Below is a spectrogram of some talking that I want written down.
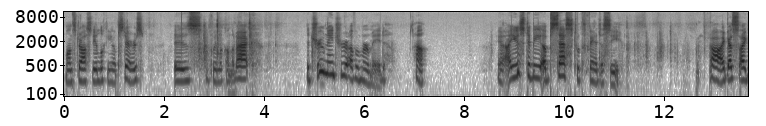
monstrosity looking upstairs, is, if we look on the back, the true nature of a mermaid. Huh. Yeah, I used to be obsessed with fantasy. Uh, I guess I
